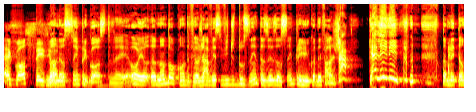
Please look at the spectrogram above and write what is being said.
É igual seis, Mano, eu sempre gosto, velho. Oh, eu, eu não dou conta, velho. Eu já vi esse vídeo 200 vezes, eu sempre rio quando ele fala, já! Kelly! Também tão.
